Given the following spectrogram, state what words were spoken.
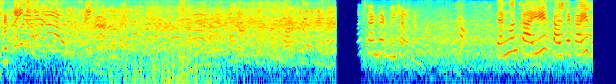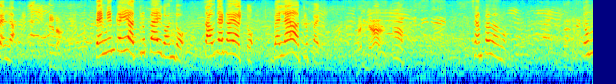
ಎಷ್ಟು ಸ್ಟ್ಯಾಂಡರ್ಡ್ ಬಿ ಸೆಕ್ಷನ್ ತೆಂಗಿನಕಾಯಿ ಸೌತೆಕಾಯಿ ಬೆಲ್ಲ. ತೆಂಗಿನಕಾಯಿ ಹತ್ತು ರೂಪಾಯಿಗೆ ಒಂದು ಸೌತೆಕಾಯಿ ಹತ್ತು ಬೆಲ್ಲ ಹತ್ತು ರೂಪಾಯಿ. ಹಾಂ. ಸಂಪಗಮ್ಮ ತುಂಬ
